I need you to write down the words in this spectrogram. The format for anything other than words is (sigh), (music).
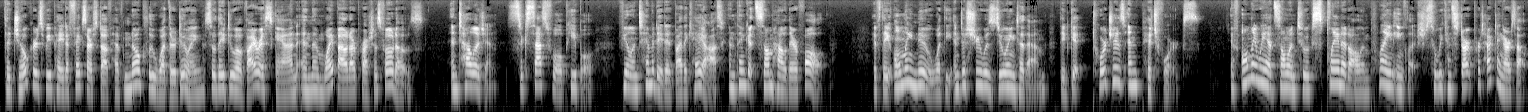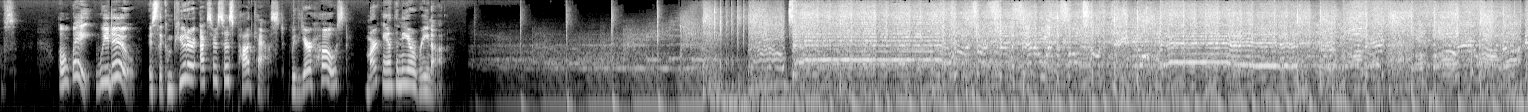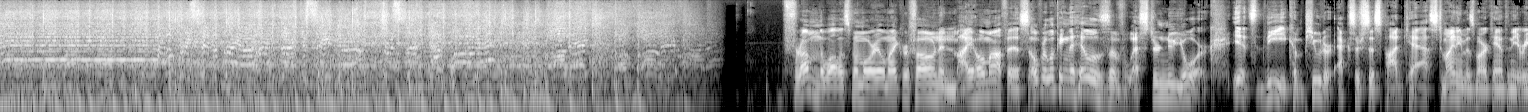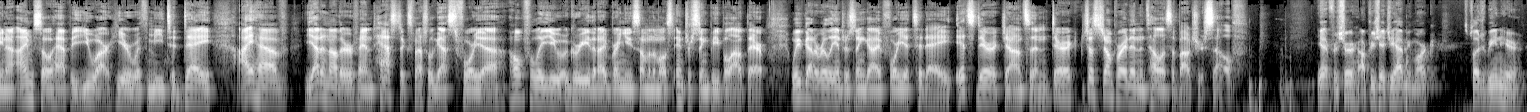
The jokers we pay to fix our stuff have no clue what they're doing, so they do a virus scan and then wipe out our precious photos. Intelligent, successful people feel intimidated by the chaos and think it's somehow their fault. If they only knew what the industry was doing to them, they'd get torches and pitchforks. If only we had someone to explain it all in plain English so we can start protecting ourselves. Oh, wait, we do! It's the Computer Exorcist Podcast with your host, Mark Anthony Arena. From the Wallace Memorial microphone in my home office overlooking the hills of Western New York, it's the Computer Exorcist Podcast. My name is Mark Anthony Arena. I'm so happy you are here with me today. I have yet another fantastic special guest for you. Hopefully, you agree that I bring you some of the most interesting people out there. We've got a really interesting guy for you today. It's Derick Johnson. Derick, just jump right in and tell us about yourself. Yeah, for sure. I appreciate you having me, Mark. It's a pleasure being here.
